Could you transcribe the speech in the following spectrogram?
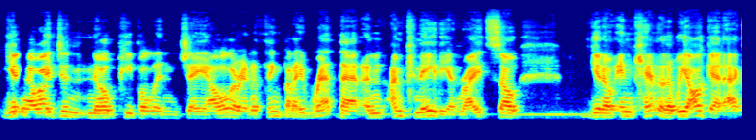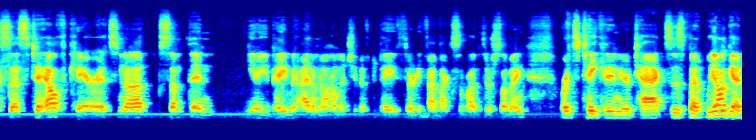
You know, I didn't know people in jail or anything, but I read that and I'm Canadian, right? So, you know, in Canada, we all get access to healthcare. It's not something you know, you pay, me, I don't know how much you have to pay, 35 bucks a month or something, or it's taken in your taxes, but we all get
